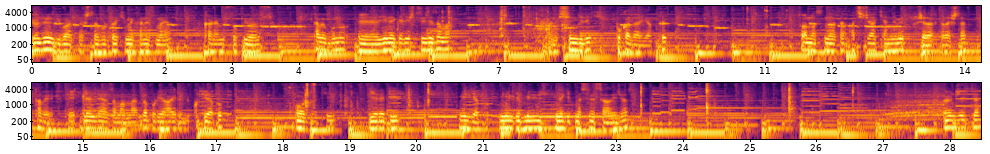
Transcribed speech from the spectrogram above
Gördüğünüz gibi arkadaşlar buradaki mekanizmaya kalemi sokuyoruz. Tabi bunu e, yine geliştireceğiz ama yani şimdilik bu kadar yaptık. Sonrasında zaten açacağı kendimiz tutacağız arkadaşlar. Tabi ilerleyen zamanlarda buraya ayrı bir kutu yapıp oradaki yere bir mil yapıp mil, milin üstünde gitmesini sağlayacağız. Öncelikle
